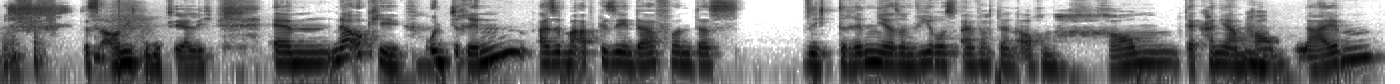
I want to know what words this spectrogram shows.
das ist auch nicht so gefährlich. Ähm, na okay. Und drin, also mal abgesehen davon, dass sich drin ja so ein Virus einfach dann auch im Raum, der kann ja im mhm. Raum bleiben,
